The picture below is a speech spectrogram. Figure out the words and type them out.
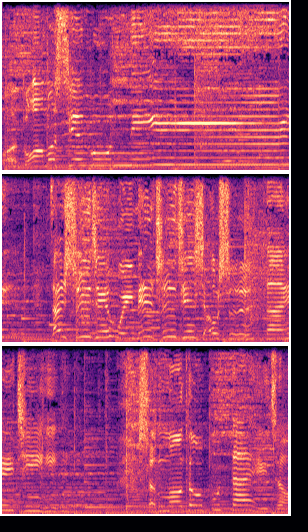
我多么羡慕你，在世界毁灭之前消失殆尽，什么都不带走。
